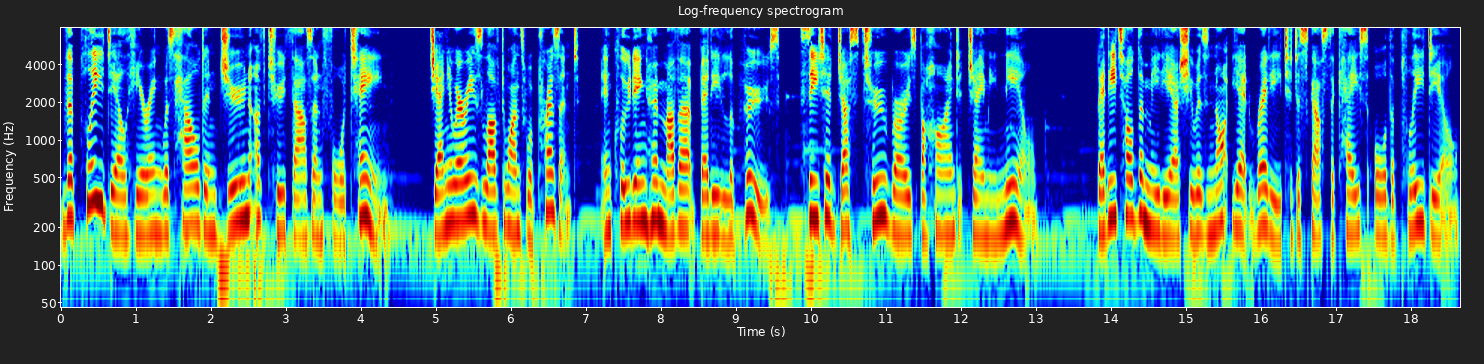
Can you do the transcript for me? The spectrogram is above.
The plea deal hearing was held in June of 2014. January's loved ones were present, including her mother, Betty Lapuz, seated just two rows behind Jamie Neal. Betty told the media she was not yet ready to discuss the case or the plea deal.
